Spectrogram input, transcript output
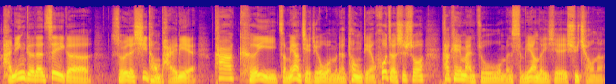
海宁格的这个所谓的系统排列，它可以怎么样解决我们的痛点，或者是说，它可以满足我们什么样的一些需求呢？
